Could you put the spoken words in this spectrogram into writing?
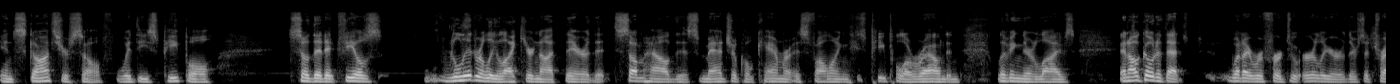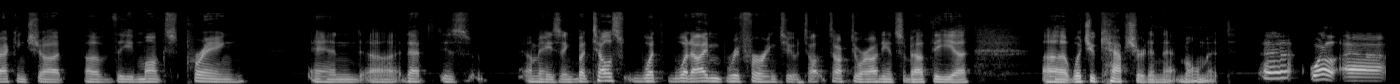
ensconce yourself with these people so that it feels literally like you're not there that somehow this magical camera is following these people around and living their lives and i'll go to that what i referred to earlier there's a tracking shot of the monks praying and uh, that is amazing. But tell us what what I'm referring to. Talk, talk to our audience about the uh, uh, what you captured in that moment. Uh, well, uh,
